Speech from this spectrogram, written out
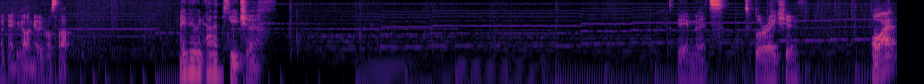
okay, we can't get across that. Maybe we can in the future. Game minutes. Exploration. Alright.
